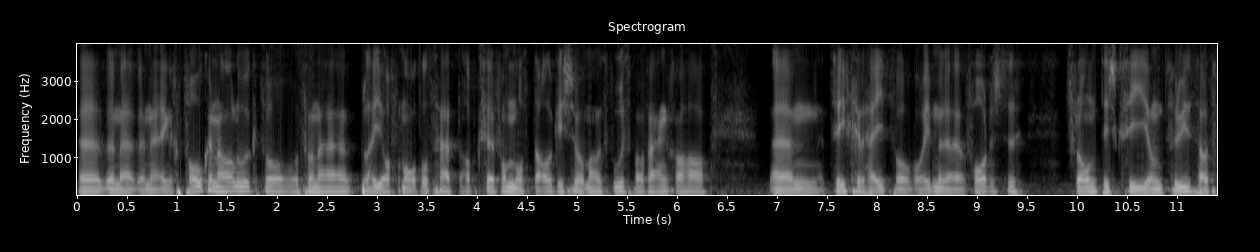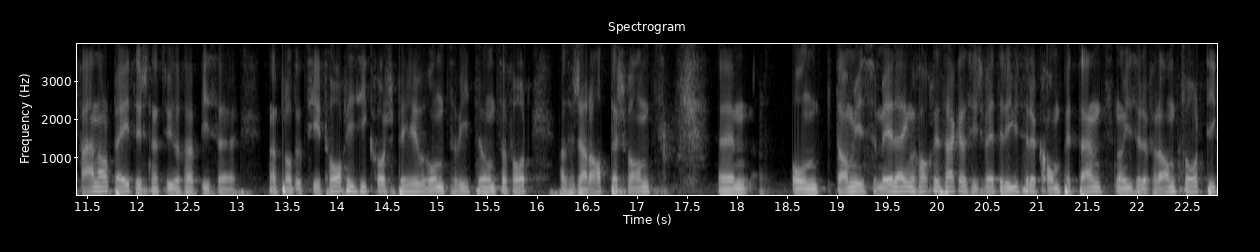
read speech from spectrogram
Äh, wenn, man, wenn man eigentlich die Folgen anschaut, wo so einen Playoff-Modus hat, abgesehen vom Nostalgischen, den man als Fußballfan kann haben ähm, die Sicherheit, die wo, wo immer an vorderster Front war. Und für uns als Fanarbeit ist natürlich etwas, äh, man produziert Hochrisikospiele und so weiter und so fort. Also es ist ein Rattenschwanz. Ähm, und da müssen wir eigentlich auch sagen, es ist weder in unserer Kompetenz noch in unserer Verantwortung.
